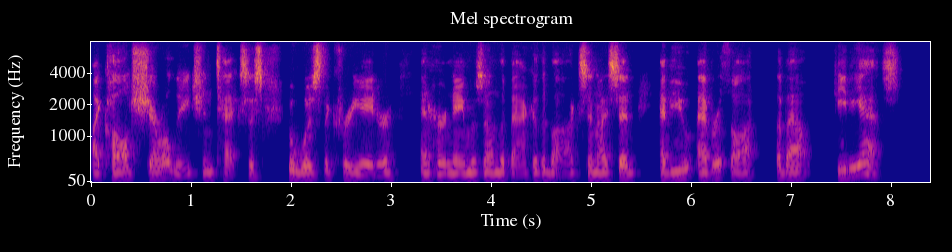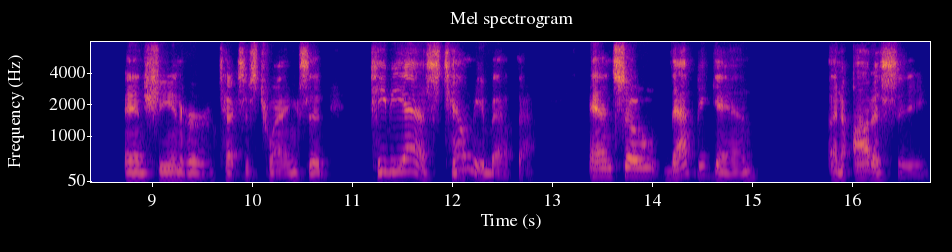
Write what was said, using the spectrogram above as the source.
I called Sheryl Leach in Texas, who was the creator, and her name was on the back of the box. And I said, Have you ever thought about PBS? And she, in her Texas twang, said, PBS, tell me about that. And so that began an odyssey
